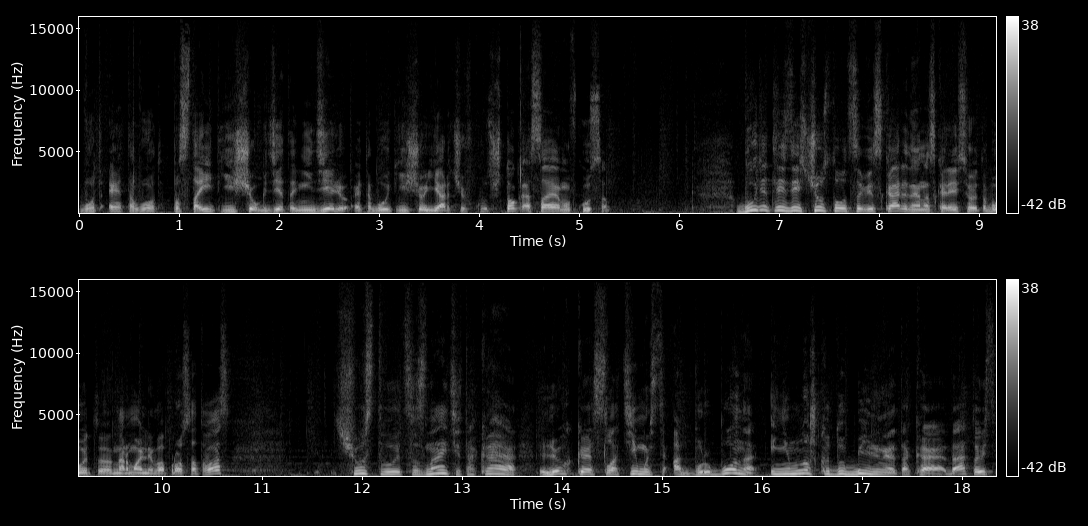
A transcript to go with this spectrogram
вот это вот постоит еще где-то неделю, это будет еще ярче вкус. Что касаемо вкуса. Будет ли здесь чувствоваться вискарь? Наверное, скорее всего, это будет э, нормальный вопрос от вас. Чувствуется, знаете, такая легкая слотимость от бурбона и немножко дубильная такая, да, то есть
